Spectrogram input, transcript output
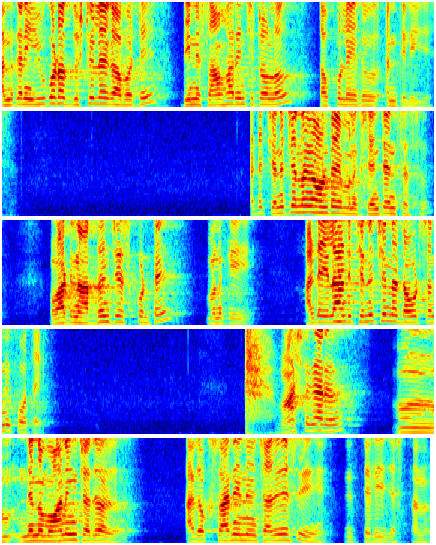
అందుకని ఇవి కూడా దుష్టులే కాబట్టి దీన్ని సంహరించడంలో తప్పు లేదు అని తెలియజేశారు. అంటే చిన్న చిన్నగా ఉంటాయి మనకి సెంటెన్సెస్ వాటిని అర్థం చేసుకుంటే మనకి అంటే ఇలాంటి చిన్న చిన్న డౌట్స్ అన్నీ పోతాయి. మాస్టర్ గారు నిన్న మార్నింగ్ చదివారు. అది ఒకసారి నేను చదివేసి తెలియజేస్తాను.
